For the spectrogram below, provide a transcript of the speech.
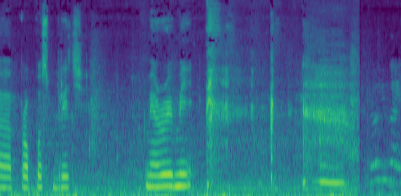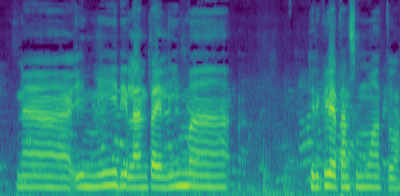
uh, propose bridge. Marry me Nah, ini di lantai 5. Jadi kelihatan semua tuh.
